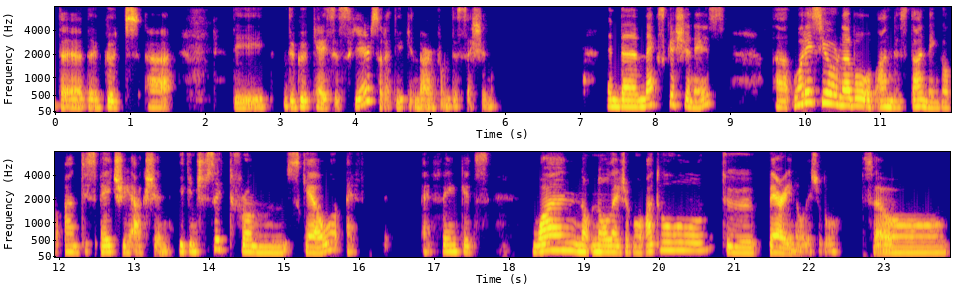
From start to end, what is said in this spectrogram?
the, the good uh, the, the good cases here so that you can learn from this session. And the next question is, uh, what is your level of understanding of anticipatory action? You can choose it from scale. I, I think it's one not knowledgeable at all to very knowledgeable. So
